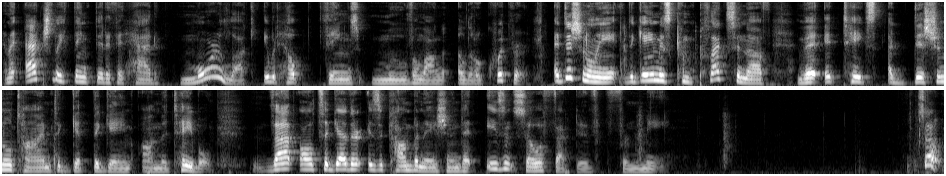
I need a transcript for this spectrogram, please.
And I actually think that if it had more luck, it would help things move along a little quicker. Additionally, the game is complex enough that it takes additional time to get the game on the table. That altogether is a combination that isn't so effective for me. So,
